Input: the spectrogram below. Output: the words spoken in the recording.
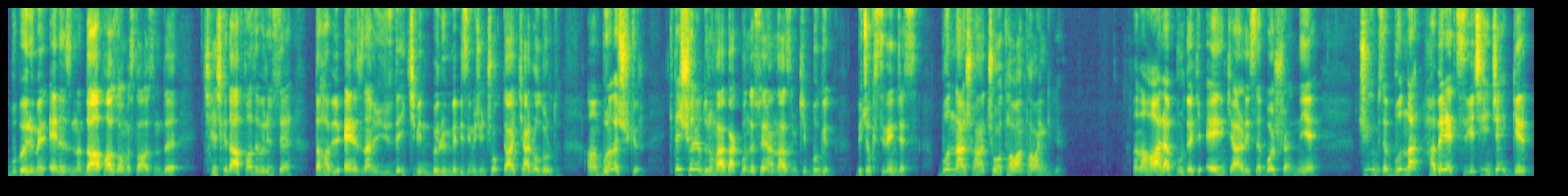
bu bölümün en azından daha fazla olması lazımdı. Keşke daha fazla bölünse daha büyük. En azından bir %2000 bölünme bizim için çok daha karlı olurdu. Ama buna da şükür. Bir de şöyle bir durum var. Bak bunu da söylemem lazım ki bugün birçok hisse deneyeceğiz. Bunlar şu an çoğu tavan tavan gidiyor. Ama hala buradaki en karlıysa boş ver. Niye? Çünkü mesela bunlar haber etkisi geçince geri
